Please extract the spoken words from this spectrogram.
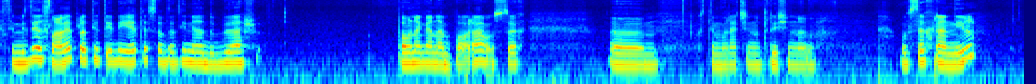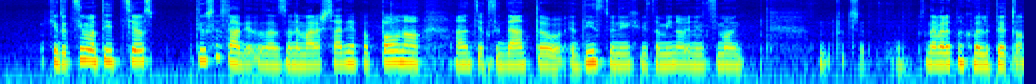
Se mi zdi, da slabe plati te diete so, da ti ne dobivaš polnega nabora vseh, um, kako se mu reče, nutritional, vseh hranil, ki recimo ti cel, sp- ti vse sadje, za- zanemaraš sadje, je pa polno antioksidantov, edinstvenih vitaminov in encimov in pač z neverjetno kvaliteto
